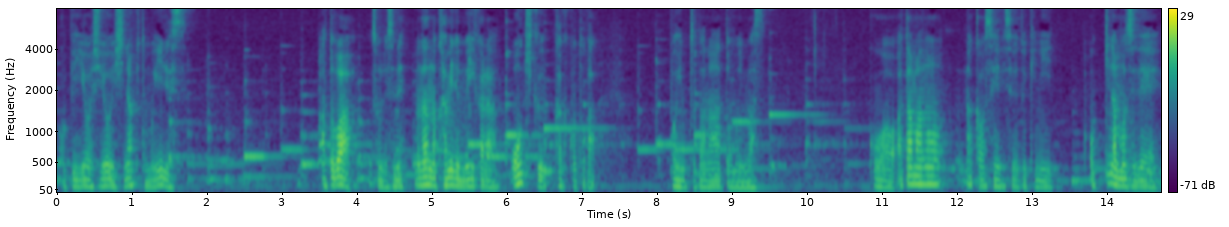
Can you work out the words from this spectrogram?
コピー用紙用意しなくてもいいです。あとはそうですね。何の紙でもいいから大きく書くことがポイントだなと思います。こう頭の中を整理する時に大きな文字で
